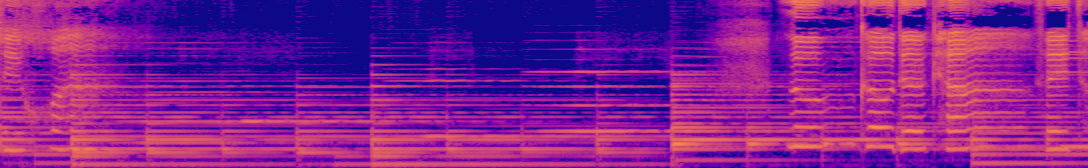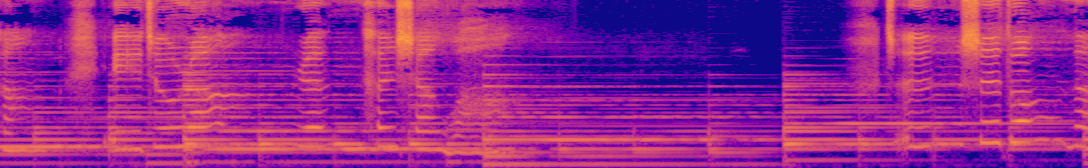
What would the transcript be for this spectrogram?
喜欢。路口的咖啡糖，依旧让人很向往。只是多了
